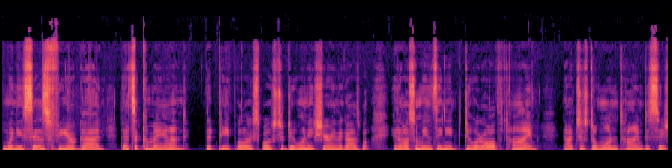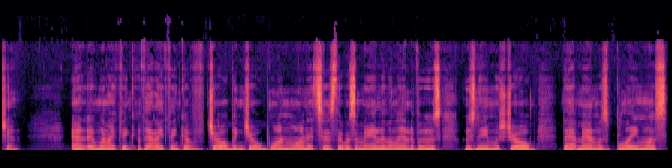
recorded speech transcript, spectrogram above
When he says fear God, that's a command that people are supposed to do when he's sharing the gospel. It also means they need to do it all the time, not just a one time decision. And, and when I think of that, I think of Job. In Job 1 1, it says, There was a man in the land of Uz whose name was Job. That man was blameless,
